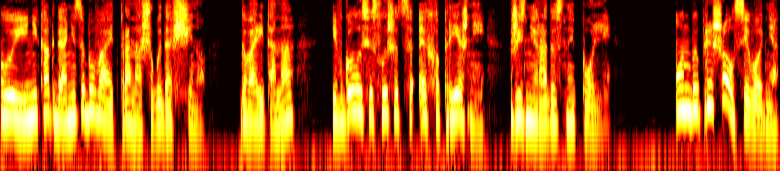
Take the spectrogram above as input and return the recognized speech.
«Луи никогда не забывает про нашу годовщину», — говорит она, и в голосе слышится эхо прежней, жизнерадостной Полли. «Он бы пришел сегодня,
